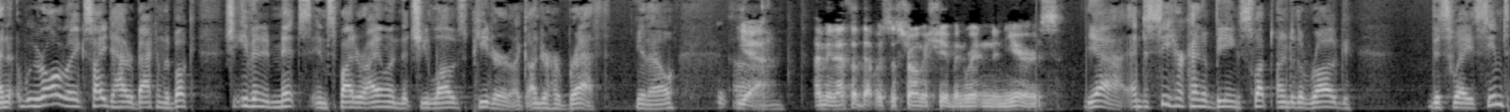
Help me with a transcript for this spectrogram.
and we were all really excited to have her back in the book. She even admits in Spider Island that she loves Peter like under her breath. You know, yeah. um, I mean, I thought that was the strongest she had been written in years. Yeah, and to see her kind of being swept under the rug this way it seems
